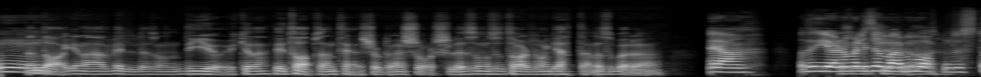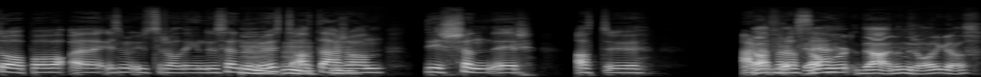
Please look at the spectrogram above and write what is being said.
Den Mm, dagen er veldig sånn De gjør jo ikke det. De tar på seg en T-skjorte og en shorts, liksom, så tar de fram getterne, så bare ja. Og det gjør noe med liksom bare måten du står på, eh, liksom utstrålingen du sender Mm, ut. mm, At det er mm. sånn De skjønner at du er Ja, der for det, å se. ja, det er en rar greie, altså.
